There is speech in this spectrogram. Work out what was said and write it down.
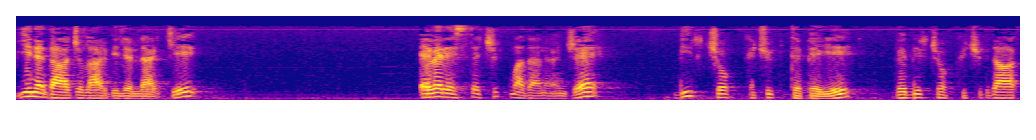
yine dağcılar bilirler ki Everest'e çıkmadan önce birçok küçük tepeyi ve birçok küçük dağ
